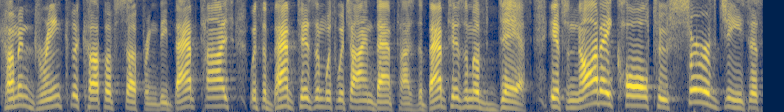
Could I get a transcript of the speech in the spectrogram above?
Come and drink the cup of suffering. Be baptized with the baptism with which I am baptized, the baptism of death. It's not a call to serve Jesus,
